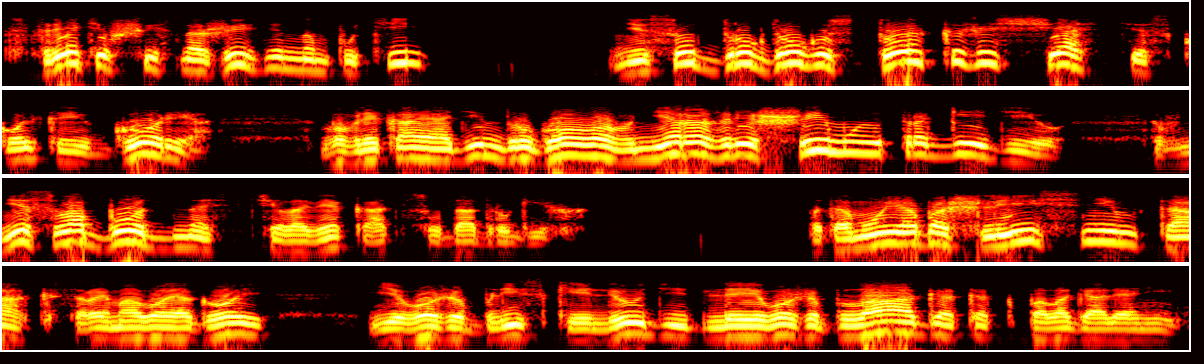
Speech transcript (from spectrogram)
встретившись на жизненном пути, несут друг другу столько же счастья, сколько и горя, вовлекая один другого в неразрешимую трагедию, в несвободность человека от суда других. Потому и обошлись с ним так, с Раймовой Огой, его же близкие люди, для его же блага, как полагали они.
